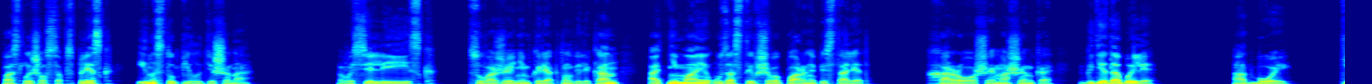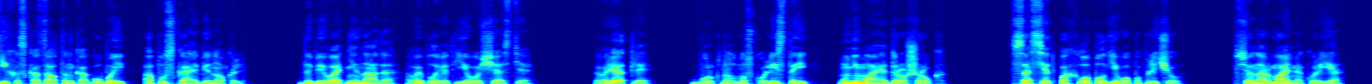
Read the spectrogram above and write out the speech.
Послышался всплеск, и наступила тишина. «Василиск!» — с уважением крякнул великан, отнимая у застывшего парня пистолет. «Хорошая машинка. Где добыли?» «Отбой», — тихо сказал тонкогубый, опуская бинокль. «Добивать не надо, выплывет его счастье». «Вряд ли», — буркнул мускулистый, унимая дрожь рук. Сосед похлопал его по плечу. «Все нормально, курьер.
